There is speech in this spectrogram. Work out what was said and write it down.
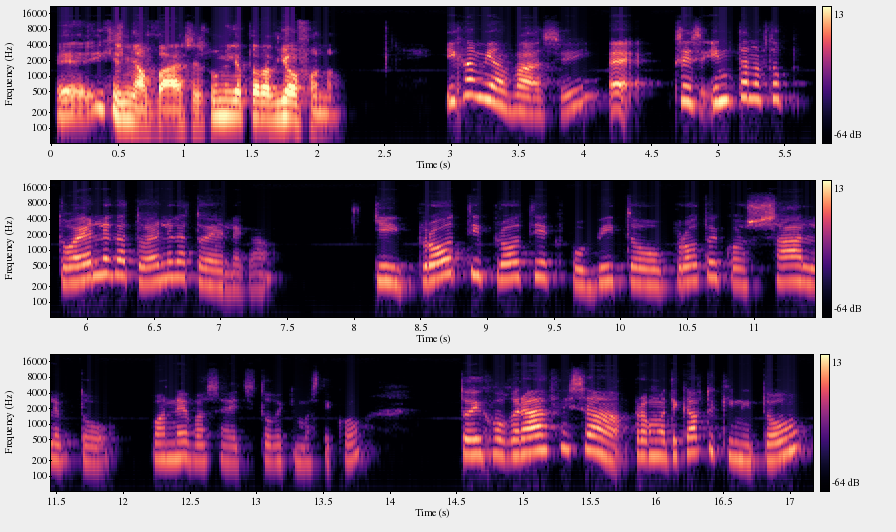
ε, είχες μια βάση, ας πούμε, για το ραδιόφωνο. Είχα μια βάση. Ε, ξέρεις, ήταν αυτό που το έλεγα, το έλεγα, το έλεγα. Και η πρώτη, πρώτη εκπομπή, το πρώτο 20 λεπτό που ανέβασα έτσι το δοκιμαστικό, το ηχογράφησα πραγματικά από το κινητό,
